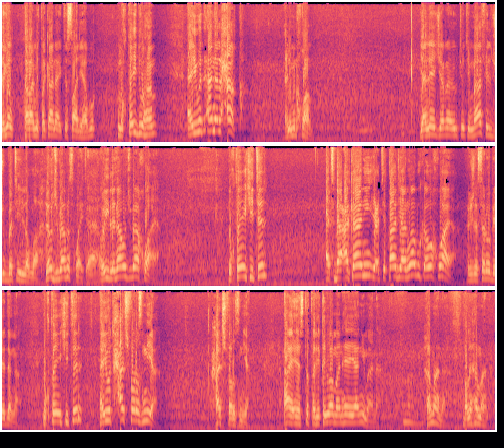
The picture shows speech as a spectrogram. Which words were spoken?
لقل قرامطة كان اتصالها بو نقطي دوهم أيود أنا الحق. يعني من خوام. يعني ليه جرنا يكتوتي ما في الجبة إلا الله. لو جبا بس خويتها أو لنا أجبا خوايا نقطة كتير أتباع كاني اعتقادي أنوابك أو خوايا رجل سروا بيدنا. نقطة كتير أيوت حج فرض نية. حج فرض نية. آية است طريقي ومن هي يعني مانا. همانا. بلي همانا.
